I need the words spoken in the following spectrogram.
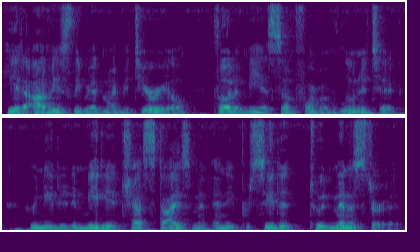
He had obviously read my material, thought of me as some form of lunatic who needed immediate chastisement, and he proceeded to administer it.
